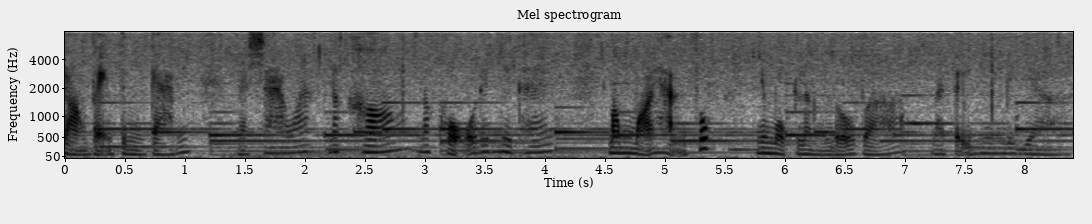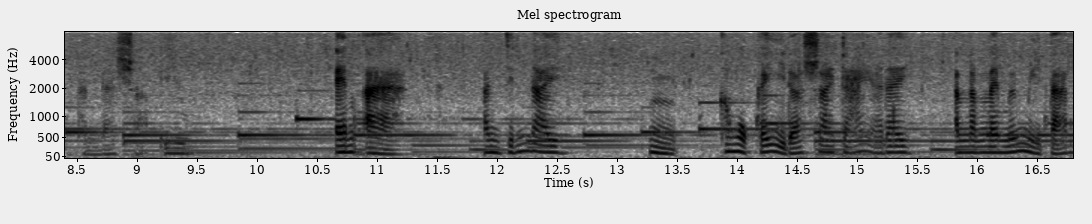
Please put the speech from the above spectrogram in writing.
trọn vẹn tình cảm. Là sao á? Nó khó nó khổ đến như thế. Mong mỏi hạnh phúc như một lần đổ vỡ mà tự nhiên bây giờ thành ra sợ yêu. Em à anh chính đây. Ừ, có một cái gì đó sai trái ở đây. Anh năm nay mới 18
